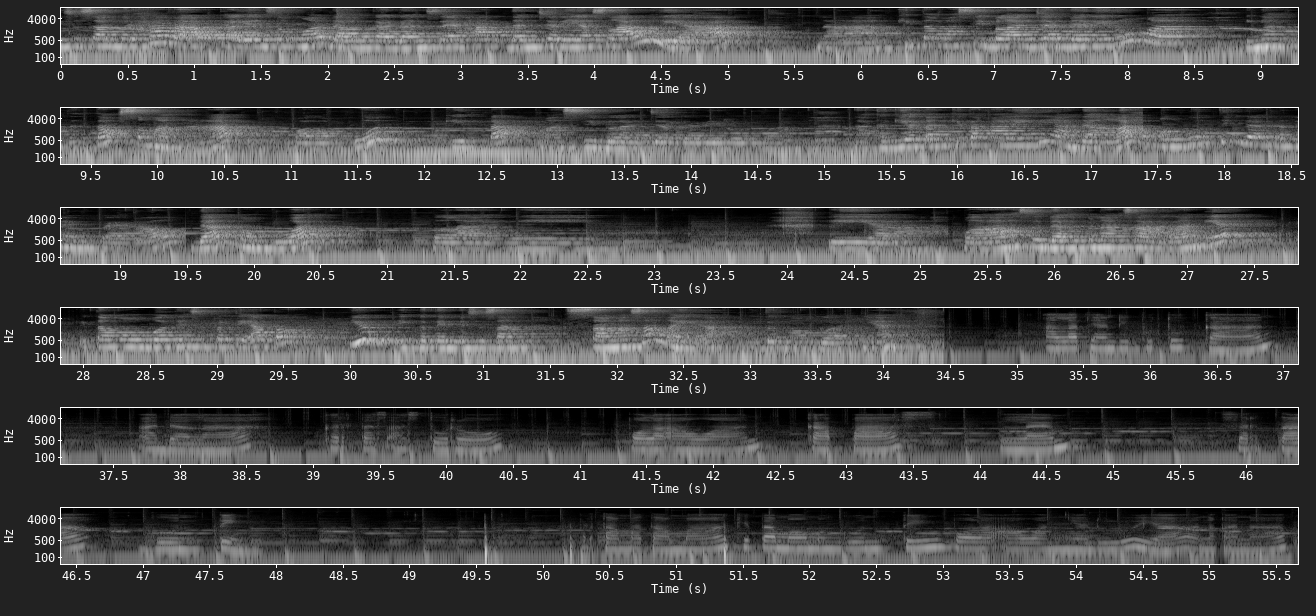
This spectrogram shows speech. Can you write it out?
Susan berharap kalian semua dalam keadaan sehat dan ceria selalu ya. Nah, kita masih belajar dari rumah. Ingat, tetap semangat walaupun kita masih belajar dari rumah. Nah, kegiatan kita kali ini adalah menggunting dan menempel dan membuat pelangi. Iya, wah sudah penasaran ya? Kita mau buatnya seperti apa? Yuk ikutin Miss Susan sama-sama ya untuk membuatnya. Alat yang dibutuhkan adalah kertas asturo, pola awan, kapas, lem, serta gunting. Pertama-tama kita mau menggunting pola awannya dulu ya anak-anak.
